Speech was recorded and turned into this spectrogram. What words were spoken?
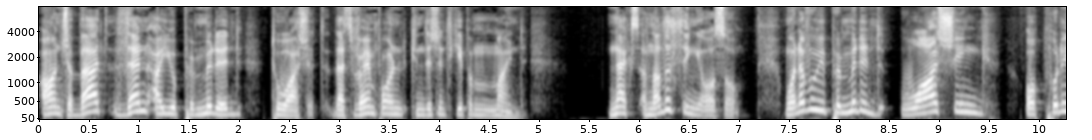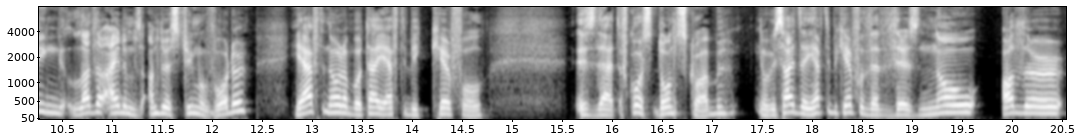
on Shabbat, then are you permitted to wash it. That's very important condition to keep in mind. Next, another thing also, whenever we permitted washing or putting leather items under a stream of water, you have to know about that. You have to be careful. Is that, of course, don't scrub. But besides that, you have to be careful that there's no other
